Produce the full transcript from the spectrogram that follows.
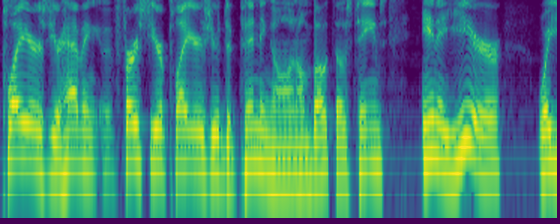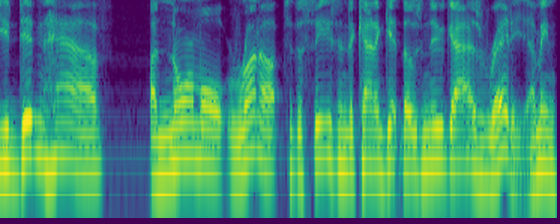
players you're having, first year players you're depending on on both those teams in a year where you didn't have a normal run up to the season to kind of get those new guys ready. I mean,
